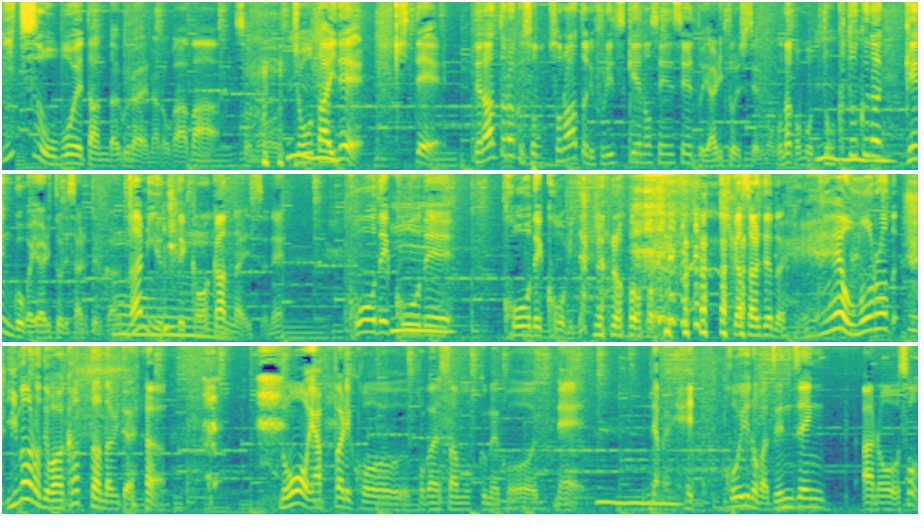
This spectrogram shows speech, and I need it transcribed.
いつ覚えたんだぐらいなのがまあその状態で来てでなんとなくそその後に振り付けの先生とやり取りしてるのもなんかもう独特な言語がやり取りされてるからうん。何言ってるかわかんないですよね。こうでこうでうん。こうでこうみたいなのを 聞かされてるの。へえおもろ今ので分かったんだみたいな。のをやっぱりこう小林さんも含めこうねうん。なんかへこういうのが全然あのそ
